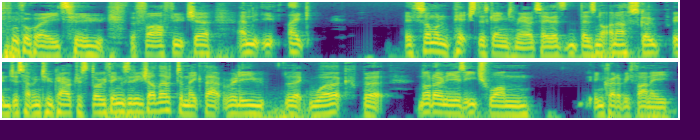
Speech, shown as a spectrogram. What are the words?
all the way to the far future. And like, if someone pitched this game to me, I would say there's, there's not enough scope in just having two characters throw things at each other to make that really like work. But not only is each one incredibly funny,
